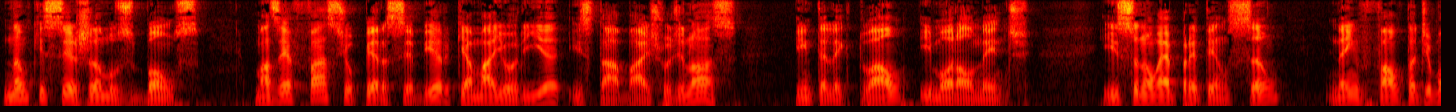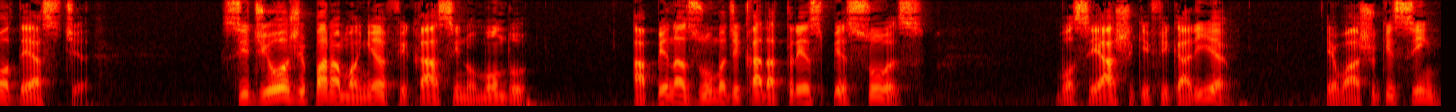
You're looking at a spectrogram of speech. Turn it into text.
Não que sejamos bons, Mas é fácil perceber que a maioria está abaixo de nós, intelectual e moralmente. Isso não é pretensão nem falta de modéstia. Se de hoje para amanhã ficassem no mundo apenas uma de cada três pessoas, você acha que ficaria? Eu acho que sim.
